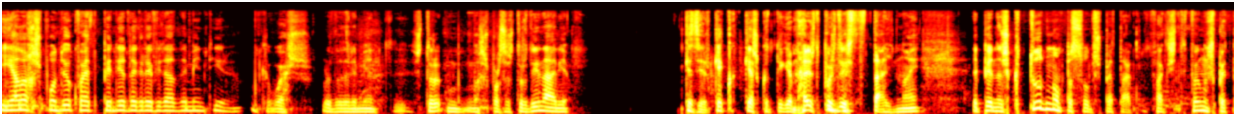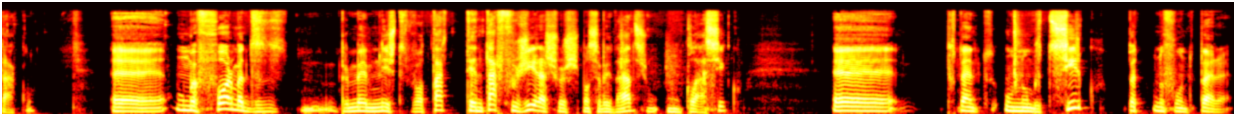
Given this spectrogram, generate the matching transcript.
e ela respondeu que vai depender da gravidade da mentira, o que eu acho verdadeiramente uma resposta extraordinária. Quer dizer, o que é que queres que eu te diga mais depois deste detalhe, não é? Apenas que tudo não passou do espetáculo. De facto, isto foi um espetáculo uh, uma forma de Primeiro-Ministro voltar, tentar fugir às suas responsabilidades, um, um clássico. Uh, portanto, um número de circo, para, no fundo, para,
